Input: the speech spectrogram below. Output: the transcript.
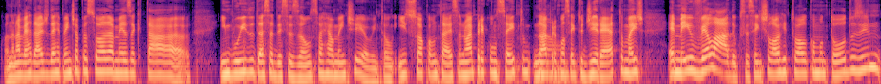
Quando, na verdade, de repente, a pessoa da mesa que está imbuído dessa decisão sou realmente eu. Então, isso acontece, não é preconceito, não, é não, é preconceito direto, mas é meio velado, que você sente lá o ritual como todos e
